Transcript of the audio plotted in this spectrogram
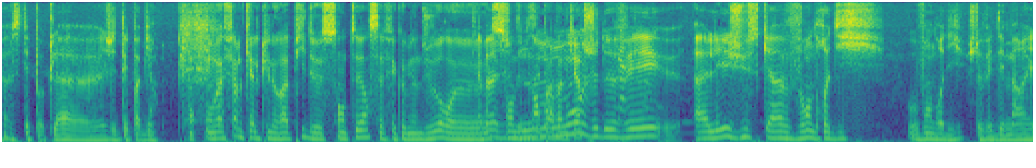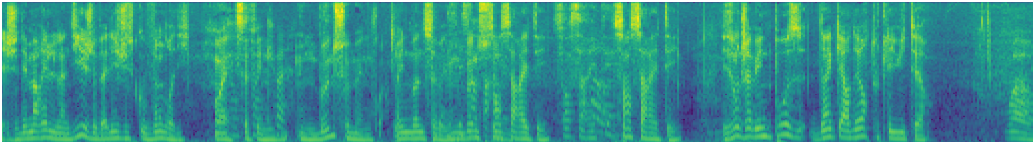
à cette époque-là, euh, j'étais pas bien. On- va faire le calcul rapide. 100 heures, ça fait combien de jours euh, Ah bah, 100 je- normalement, 24 je devais aller jusqu'à vendredi. jusqu'au vendredi. Je devais démarrer. J'ai démarré le lundi et je devais aller jusqu'au vendredi. Ouais, ça fait une, ouais. une bonne semaine, quoi. Une bonne semaine. Une bonne sans s'arrêter. Sans s'arrêter. Sans s'arrêter. Disons que j'avais une pause d'un quart d'heure toutes les 8 heures. Waouh.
